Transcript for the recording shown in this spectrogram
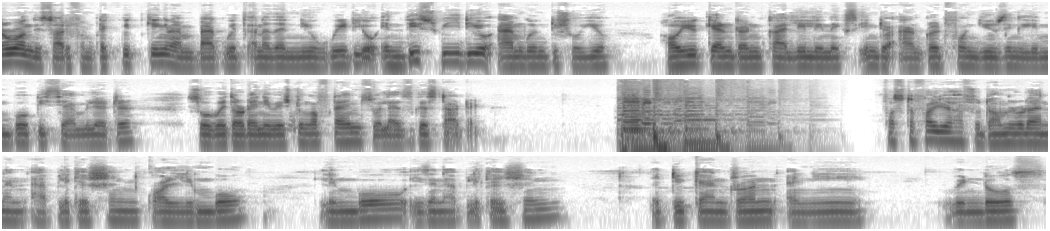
everyone this is Ari from Tech with King and I'm back with another new video. In this video I'm going to show you how you can run Kali Linux in your Android phone using Limbo PC emulator. So without any wasting of time so let's get started. First of all you have to download an, an application called Limbo. Limbo is an application that you can run any Windows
